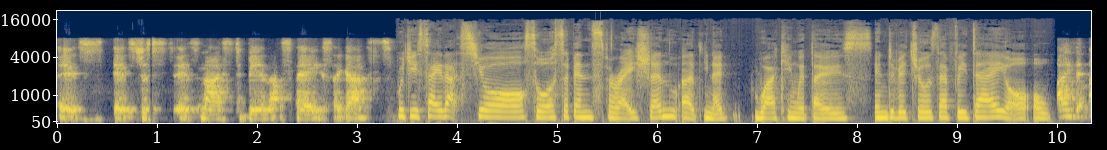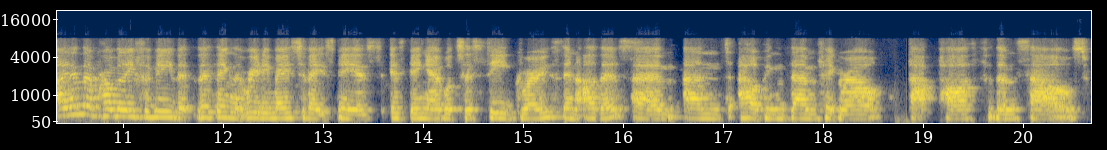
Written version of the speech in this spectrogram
it's it's just it's nice to be in that space I guess. Would you say that's your source of inspiration? Uh, you know working with those individuals every day or, or? I, th- I think that probably for me that the thing that really motivates me is is being able to see growth in others um, and helping helping them figure out that path for themselves.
